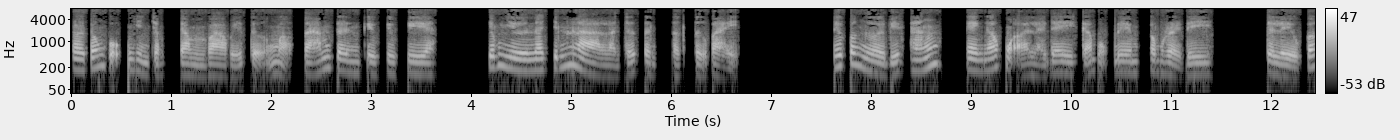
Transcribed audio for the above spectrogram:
Rồi Tuấn Vũ nhìn chầm chầm vào biểu tượng màu xám trên kêu kêu kia, giống như nó chính là lành tử tình thật tự vậy. Nếu có người biết hắn, ngay ngốc ở lại đây cả một đêm không rời đi, thì liệu có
